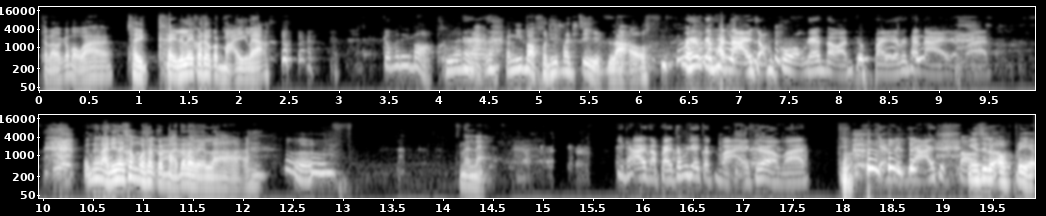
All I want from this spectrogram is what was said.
แต่เราก็บอกว่าใครใครเล่นก็ทำกฎหมายอีกแล้วก็ไม่ได้บอกเพื่อนนะก็นี่บอกคนที่มาจีบเรา ไม่ต้องเป็นทนายจอมโกงแน่นอนจบไปแล้วเป็นทนายแบบว่า เป็นขนาดที่ใช้ช่องโมทางกฎหมายตลอดเวลาเออนั่นแหละที่ท้ายต่อไปต้องเรียนกฎหมายเพื่อแบบว่าเขียนสัญญาให้ถูกต้องงั้นจะโดนเอาเปรียบ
